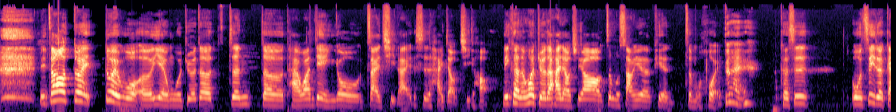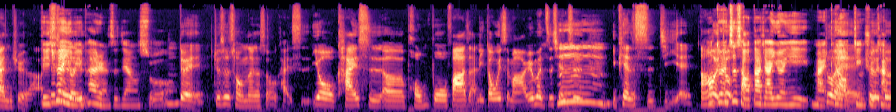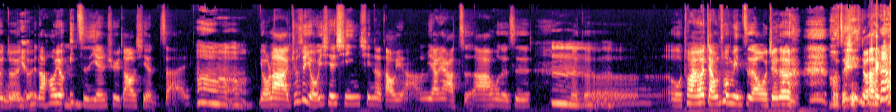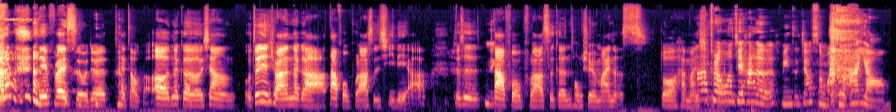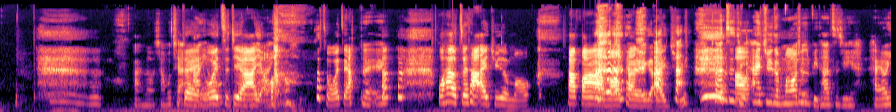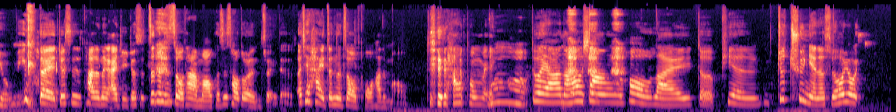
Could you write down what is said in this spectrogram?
你知道，对对我而言，我觉得真的台湾电影又再起来的是《海角七号》。你可能会觉得《海角七号》这么商业的片怎么会？对，可是我自己的感觉啦，的就是确有一派人是这样说。对，就是从那个时候开始，又开始呃蓬勃发展。你懂我意思吗？原本之前是嗯一片死寂耶，然哦，对，后就、至少大家愿意买票进去看对。对对对，然后又一直延续到现在。嗯嗯嗯有啦，就是有一些新新的导演啊，杨雅哲啊，或者是嗯，那个。我突然又讲不出名字了，我觉得我最近都在看 Netflix，我觉得太糟糕。呃，那个像我最近喜欢那个啊，大佛普拉斯系列啊，就是大佛普拉斯跟同学 Minus 都还蛮喜啊，欢。突然忘记他的名字叫什么？什么阿瑶？烦了，想不起来。对，我也只记得阿瑶瑶。怎么会这样？对，我还有追他 IG 的猫，他帮他的猫开了一个 IG。他自己 IG 的猫就是比他自己还要有名。对，就是他的那个 IG，就是真的是只有他的猫，可是超多人追的，而且他也真的只有 po 他的猫，其他都没。哇，对啊，然后像后来的片，就去年的时候又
